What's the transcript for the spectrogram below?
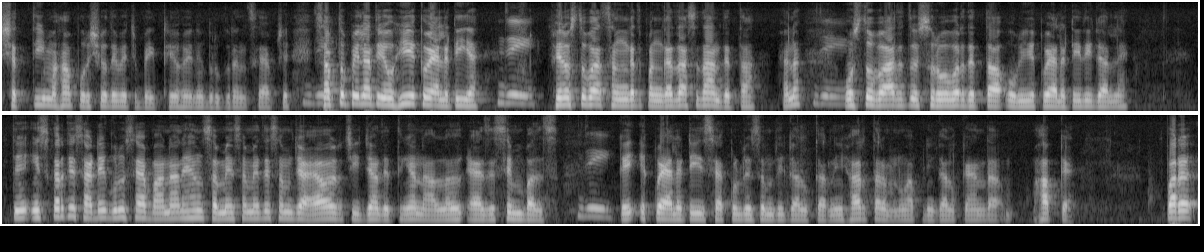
36 ਮਹਾਪੁਰਸ਼ ਉਹਦੇ ਵਿੱਚ ਬੈਠੇ ਹੋਏ ਨੇ ਗੁਰੂ ਗ੍ਰੰਥ ਸਾਹਿਬ 'ਚ। ਸਭ ਤੋਂ ਪਹਿਲਾਂ ਤੇ ਉਹੀ ਇਕੁਐਲਿਟੀ ਆ। ਜੀ। ਫਿਰ ਉਸ ਤੋਂ ਬਾਅਦ ਸੰਗਤ ਪੰਗਤ ਦਾ ਸਿਧਾਂਤ ਦਿੱਤਾ। ਹੈਨਾ? ਜੀ। ਉਸ ਤੋਂ ਬਾਅਦ ਤੁਸੀਂ ਸਰੋਵਰ ਦਿੱਤਾ ਉਹ ਵੀ ਇਕੁਐਲਿਟੀ ਦੀ ਗੱਲ ਹੈ। ਤੇ ਇਸ ਕਰਕੇ ਸਾਡੇ ਗੁਰੂ ਸਾਹਿਬਾਨਾਂ ਨੇ ਸਾਨੂੰ ਸਮੇਂ-ਸਮੇਂ ਤੇ ਸਮਝਾਇਆ ਔਰ ਚੀਜ਼ਾਂ ਦਿੱਤੀਆਂ ਨਾਲ ਨਾਲ ਐਜ਼ ਅ ਸਿੰਬਲਸ ਜੀ। ਕਿ ਇਕੁਐਲਿਟੀ ਸੈਕੂਲਰਿਜ਼ਮ ਦੀ ਗੱਲ ਕਰਨੀ ਹਰ ਧਰਮ ਨੂੰ ਆਪਣੀ ਗੱਲ ਕਹਿਣ ਦਾ ਹੱਕ ਹੈ। ਪਰ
